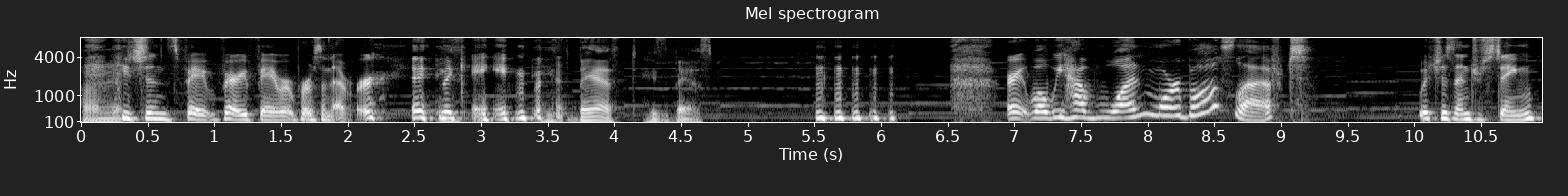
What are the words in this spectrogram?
Right. He's Jin's fa- very favorite person ever in the game. He's the best. He's the best. All right, well, we have one more boss left, which is interesting.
